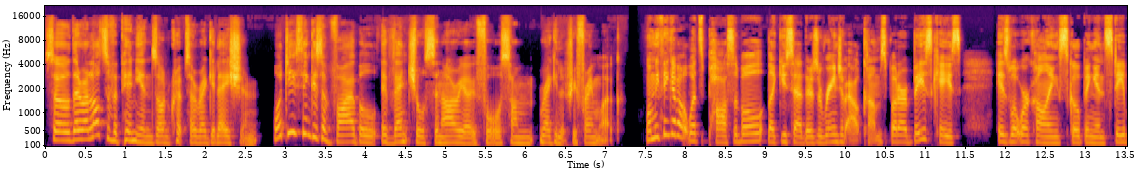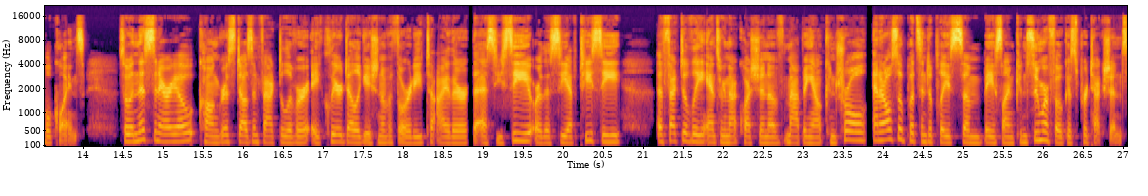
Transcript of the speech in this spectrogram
So there are lots of opinions on crypto regulation. What do you think is a viable eventual scenario for some regulatory framework? When we think about what's possible, like you said, there's a range of outcomes, but our base case is what we're calling scoping in stablecoins. So in this scenario, Congress does in fact deliver a clear delegation of authority to either the SEC or the CFTC, effectively answering that question of mapping out control. And it also puts into place some baseline consumer focused protections.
